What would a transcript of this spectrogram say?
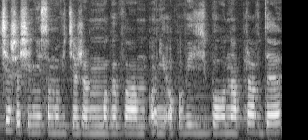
cieszę się niesamowicie, że mogę Wam o niej opowiedzieć, bo naprawdę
